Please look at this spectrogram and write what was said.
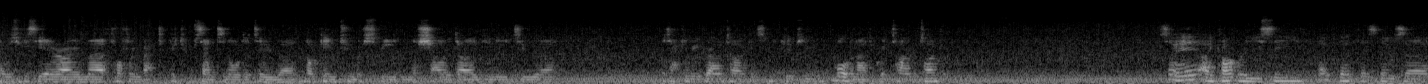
As you can see here, I'm uh, throttling back to 50% in order to uh, not gain too much speed in the shallow dive you need to uh, attack enemy ground targets, which gives you more than adequate time to target. So here, I can't really see, oh, there's those, uh,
